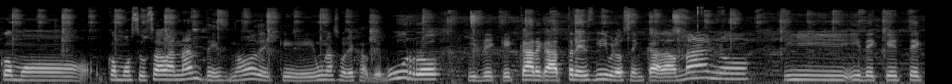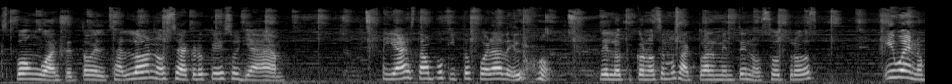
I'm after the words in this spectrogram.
como, como se usaban antes, ¿no? De que unas orejas de burro y de que carga tres libros en cada mano y, y de que te expongo ante todo el salón. O sea, creo que eso ya, ya está un poquito fuera de lo, de lo que conocemos actualmente nosotros Y bueno,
